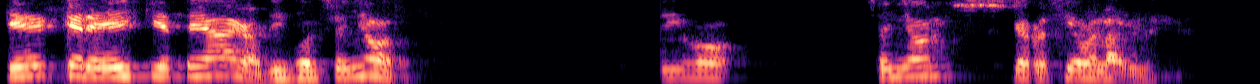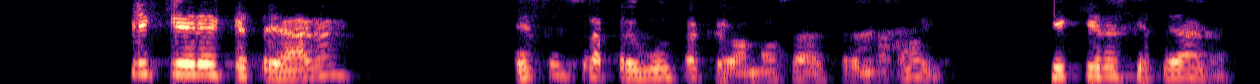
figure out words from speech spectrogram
¿qué queréis que te haga? Dijo el Señor. Dijo, Señor, que reciba la vida. ¿Qué quieres que te haga? Esa es la pregunta que vamos a hacer hoy. ¿Qué quieres que te haga?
